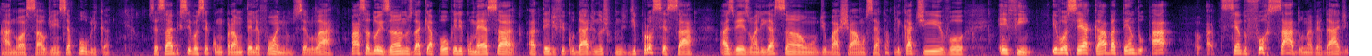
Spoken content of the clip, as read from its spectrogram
a nossa audiência pública. Você sabe que se você comprar um telefone, um celular, passa dois anos, daqui a pouco ele começa a ter dificuldade nos, de processar, às vezes, uma ligação, de baixar um certo aplicativo, enfim. E você acaba tendo a, a, sendo forçado, na verdade,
